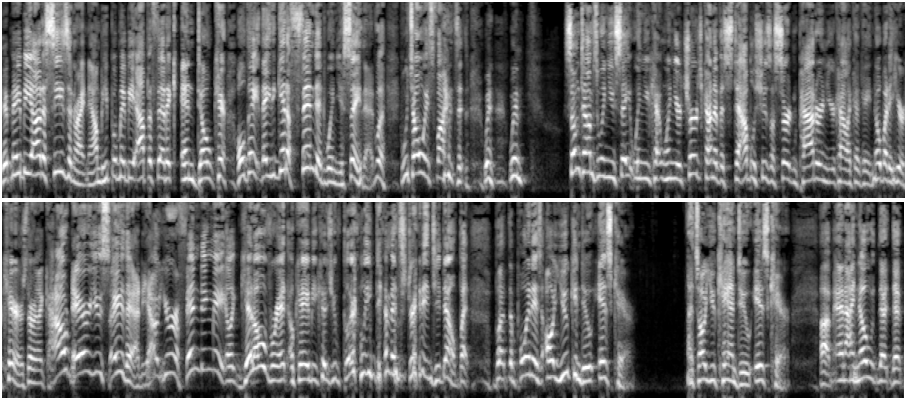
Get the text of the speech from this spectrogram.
It may be out of season right now. People may be apathetic and don't care. Oh, they, they get offended when you say that, which always finds it when, when, Sometimes when you say when you when your church kind of establishes a certain pattern, you're kind of like, okay, nobody here cares. They're like, how dare you say that? Yeah, you're offending me. Like, get over it, okay? Because you've clearly demonstrated you don't. But but the point is, all you can do is care. That's all you can do is care. Um, and I know that that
